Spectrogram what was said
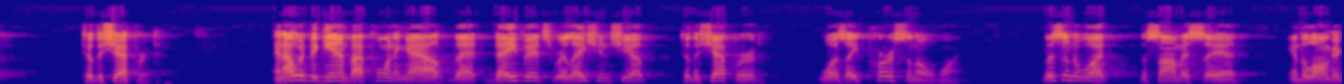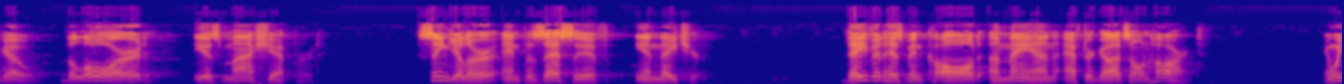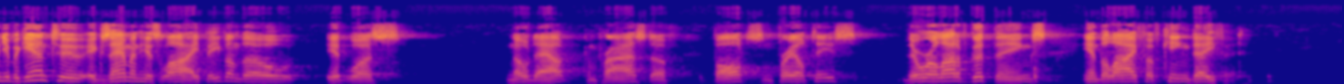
to the shepherd. And I would begin by pointing out that David's relationship to the shepherd was a personal one. Listen to what the psalmist said in the long ago. The Lord is my shepherd singular and possessive in nature. David has been called a man after God's own heart. And when you begin to examine his life, even though it was no doubt comprised of faults and frailties, there were a lot of good things in the life of King David.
